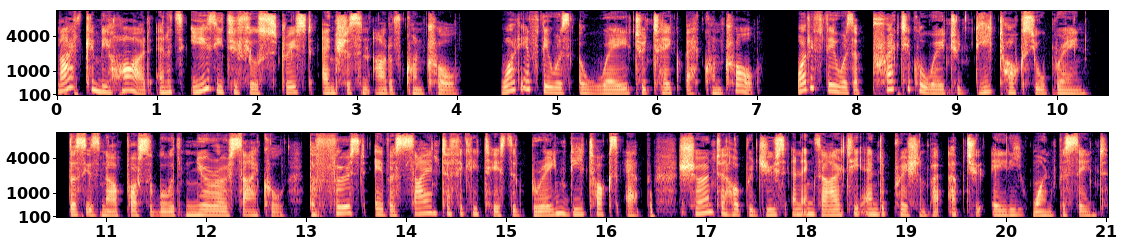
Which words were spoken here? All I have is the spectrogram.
Life can be hard and it's easy to feel stressed, anxious, and out of control. What if there was a way to take back control? What if there was a practical way to detox your brain? This is now possible with NeuroCycle, the first ever scientifically tested brain detox app shown to help reduce an anxiety and depression by up to 81%.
